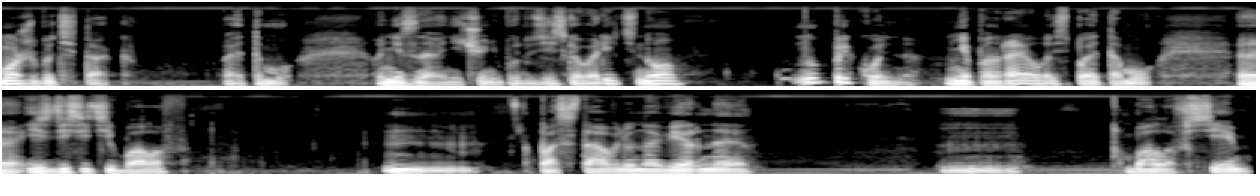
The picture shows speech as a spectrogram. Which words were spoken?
Может быть и так. Поэтому, не знаю, ничего не буду здесь говорить, но ну, прикольно. Мне понравилось, поэтому э, из 10 баллов м- поставлю, наверное, м- баллов 7.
